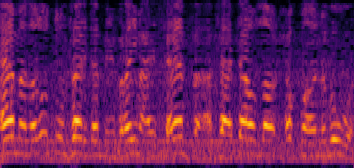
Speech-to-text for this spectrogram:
آمن لوط فردا بإبراهيم عليه السلام فأتاه الله الحكم والنبوة.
